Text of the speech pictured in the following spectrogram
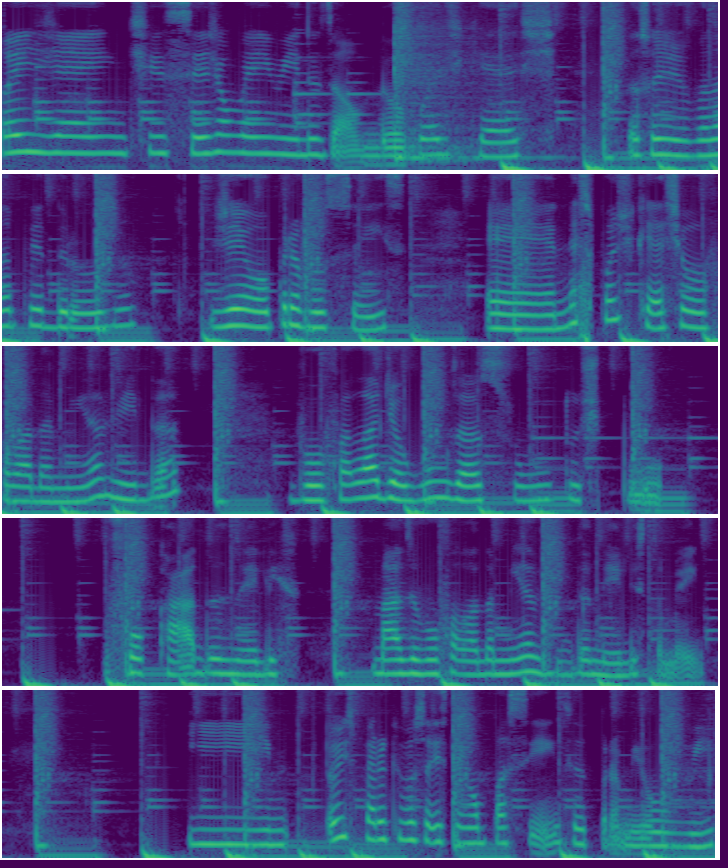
Oi, gente, sejam bem-vindos ao meu podcast. Eu sou Giovana Pedroso, GO para vocês. É, nesse podcast eu vou falar da minha vida, vou falar de alguns assuntos, tipo, focados neles, mas eu vou falar da minha vida neles também. E eu espero que vocês tenham paciência para me ouvir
